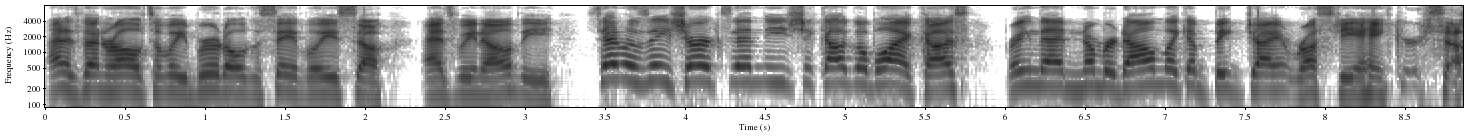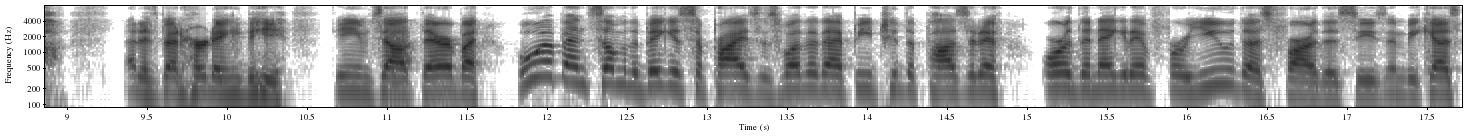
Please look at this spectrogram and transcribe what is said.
that has been relatively brutal to say the least. So, as we know, the San Jose Sharks and the Chicago Blackhawks bring that number down like a big giant rusty anchor. So that has been hurting the teams yeah. out there. But who have been some of the biggest surprises, whether that be to the positive or the negative for you thus far this season? Because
